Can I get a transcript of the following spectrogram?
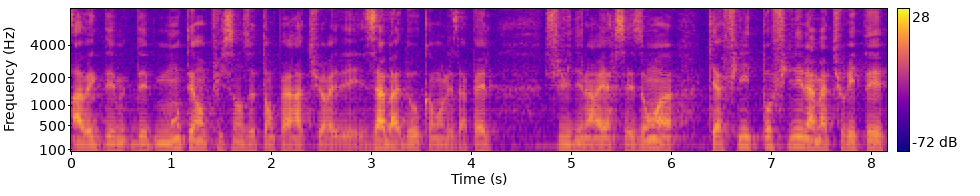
avec des, des, montées en puissance de température et des abados, comme on les appelle, suivi d'une arrière-saison qui a fini de peaufiner la maturité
